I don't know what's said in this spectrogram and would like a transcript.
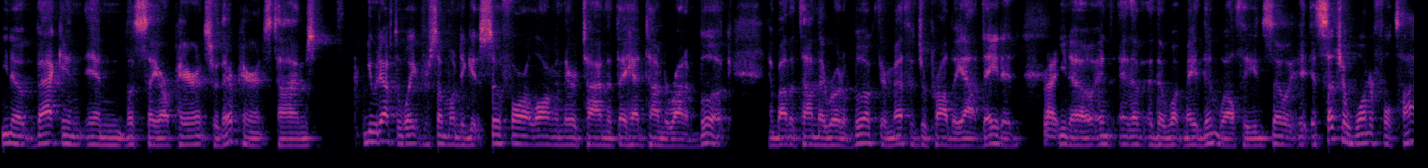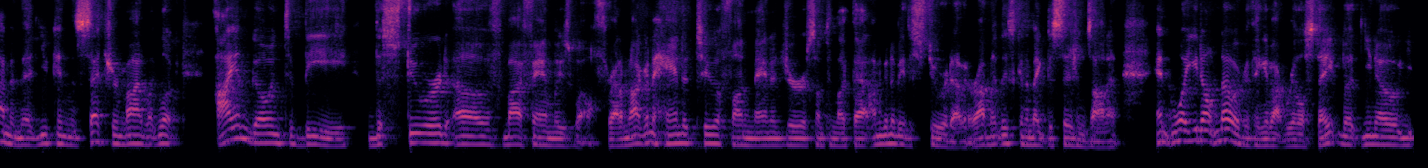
You know, back in in let's say our parents or their parents' times, you would have to wait for someone to get so far along in their time that they had time to write a book and by the time they wrote a book their methods are probably outdated right. you know and, and, and what made them wealthy and so it, it's such a wonderful time in that you can set your mind like look I am going to be the steward of my family's wealth, right? I'm not going to hand it to a fund manager or something like that. I'm going to be the steward of it, or I'm at least going to make decisions on it. And well, you don't know everything about real estate, but you know, you,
